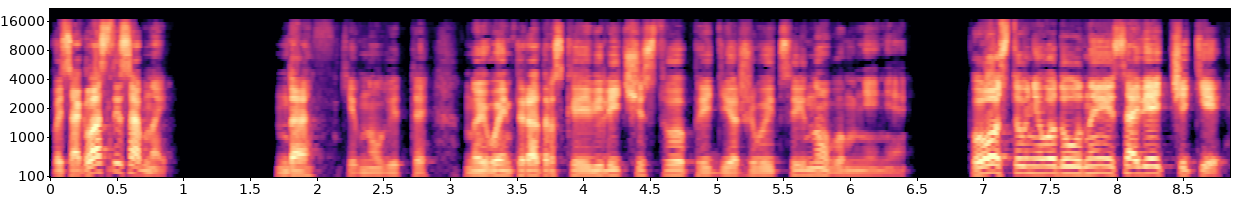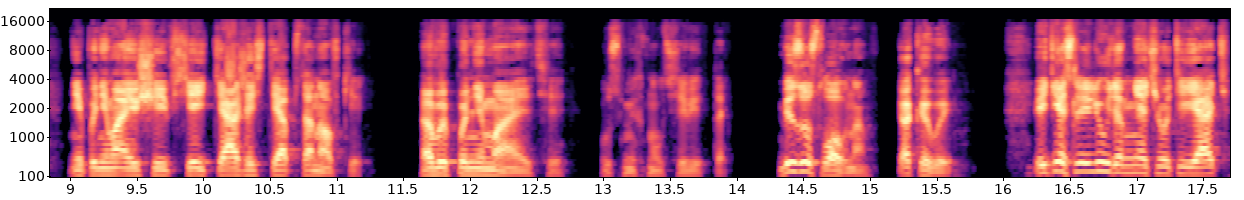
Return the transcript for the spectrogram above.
Вы согласны со мной? Да, кивнул Витте, но его императорское величество придерживается иного мнения. Просто у него дурные советчики, не понимающие всей тяжести обстановки. А вы понимаете, усмехнулся Витте. Безусловно, как и вы. Ведь если людям нечего терять,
